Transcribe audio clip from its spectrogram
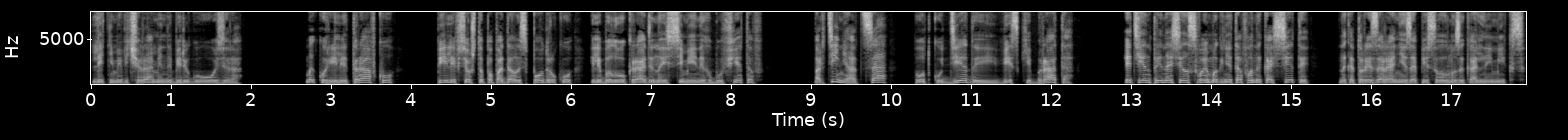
летними вечерами на берегу озера. Мы курили травку, пили все, что попадалось под руку или было украдено из семейных буфетов, мартини отца, водку деда и виски брата. Этьен приносил свой магнитофон и кассеты, на которые заранее записывал музыкальный микс.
